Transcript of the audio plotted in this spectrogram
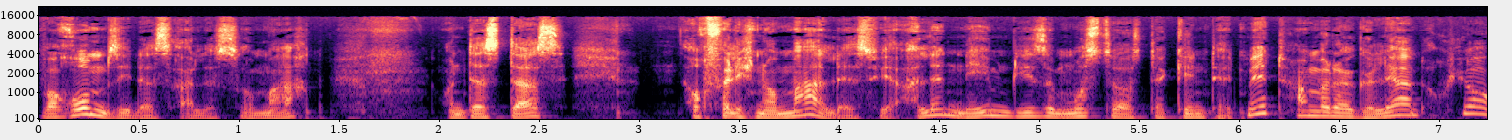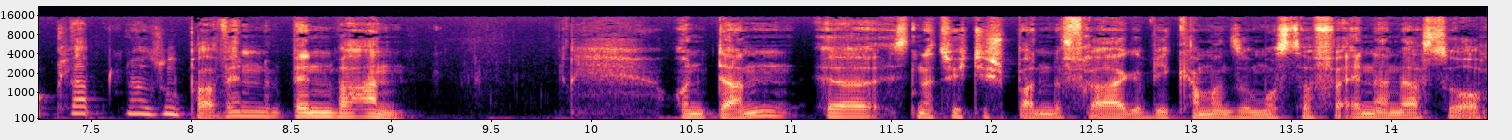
warum sie das alles so macht. Und dass das auch völlig normal ist. Wir alle nehmen diese Muster aus der Kindheit mit, haben wir da gelernt, ach ja, klappt, na super, wenden, wenden wir an. Und dann äh, ist natürlich die spannende Frage, wie kann man so Muster verändern? Da hast du auch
